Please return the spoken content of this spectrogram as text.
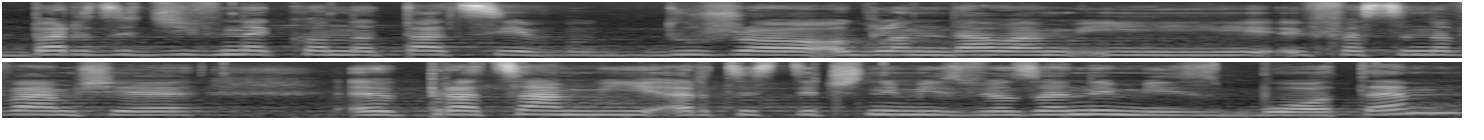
bardzo dziwne konotacje, bo dużo oglądałam i fascynowałam się e, pracami artystycznymi związanymi z błotem.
